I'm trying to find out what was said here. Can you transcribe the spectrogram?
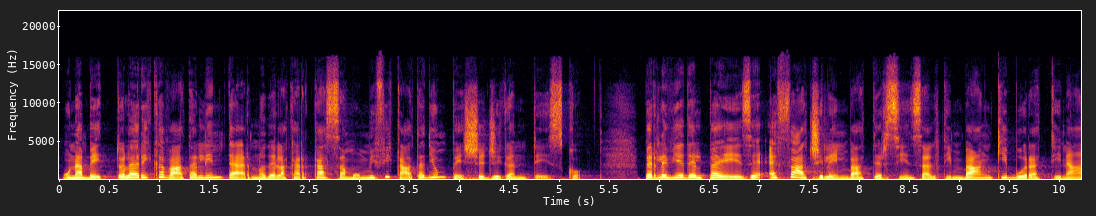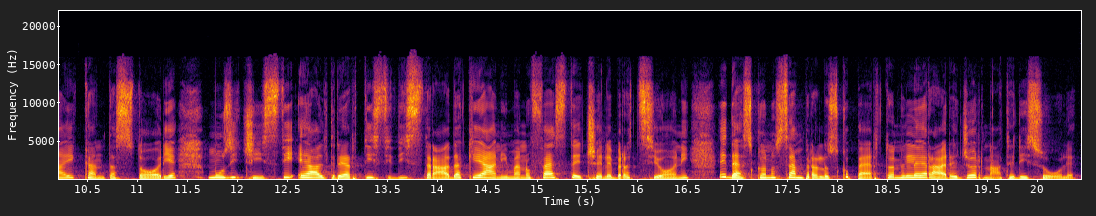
una bettola ricavata all'interno della carcassa mummificata di un pesce gigantesco. Per le vie del paese è facile imbattersi in saltimbanchi, burattinai, cantastorie, musicisti e altri artisti di strada che animano feste e celebrazioni ed escono sempre allo scoperto nelle rare giornate di sole.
